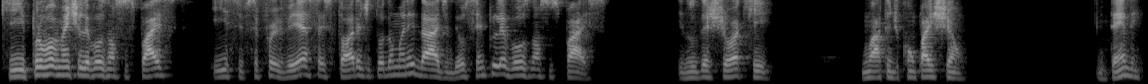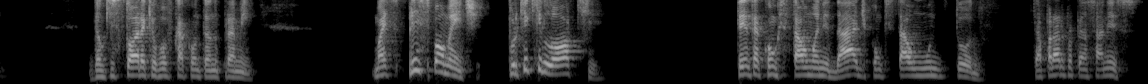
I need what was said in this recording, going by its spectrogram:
Que provavelmente levou os nossos pais. E se você for ver essa é história de toda a humanidade, Deus sempre levou os nossos pais e nos deixou aqui, no ato de compaixão. Entendem? Então, que história que eu vou ficar contando para mim? Mas, principalmente, por que que Locke tenta conquistar a humanidade, conquistar o mundo todo? Já pararam para pensar nisso?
